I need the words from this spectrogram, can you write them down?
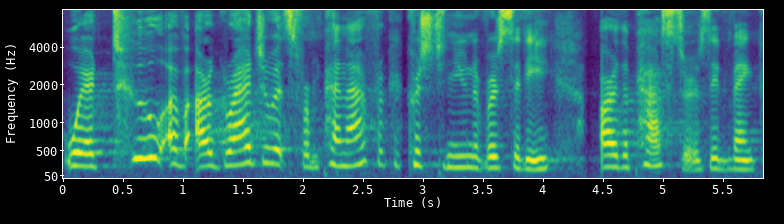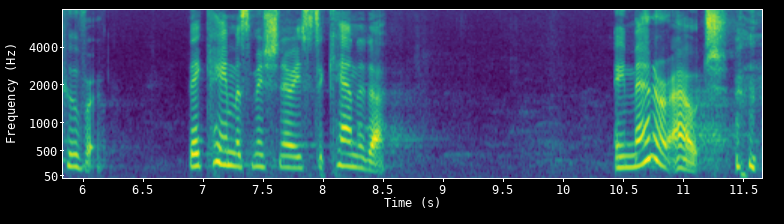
where two of our graduates from Pan Africa Christian University are the pastors in Vancouver. They came as missionaries to Canada. Amen or ouch?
